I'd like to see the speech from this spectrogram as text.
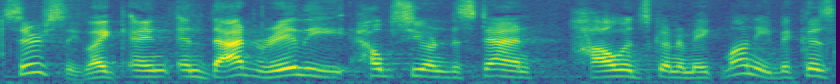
Seriously, like, and, and that really helps you understand how it's going to make money because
